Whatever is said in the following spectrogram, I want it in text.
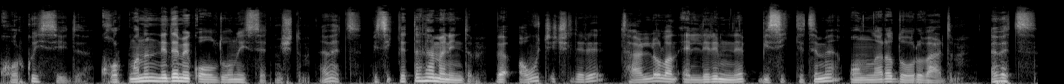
korku hissiydi. Korkmanın ne demek olduğunu hissetmiştim. Evet, bisikletten hemen indim ve avuç içleri terli olan ellerimle bisikletimi onlara doğru verdim. Evet,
